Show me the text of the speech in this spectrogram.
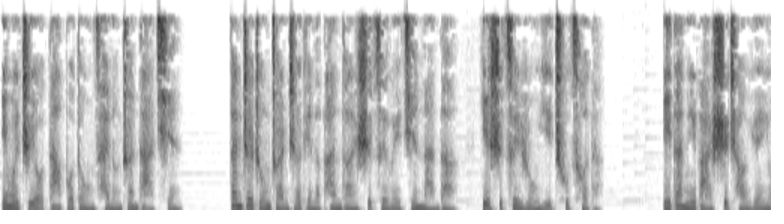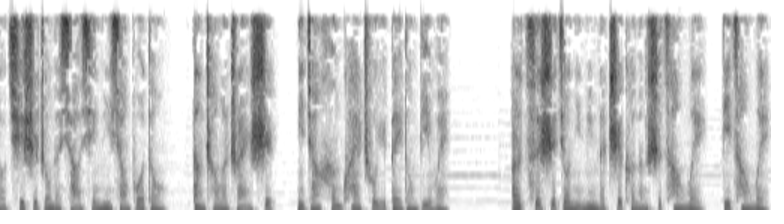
因为只有大波动才能赚大钱。但这种转折点的判断是最为艰难的，也是最容易出错的。一旦你把市场原有趋势中的小型逆向波动当成了转势，你将很快处于被动地位。”而此时救你命的只可能是仓位、低仓位，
